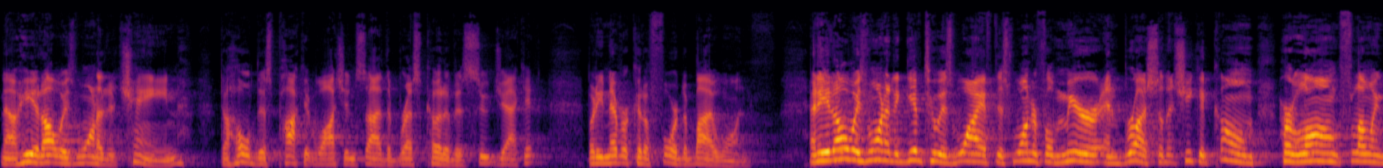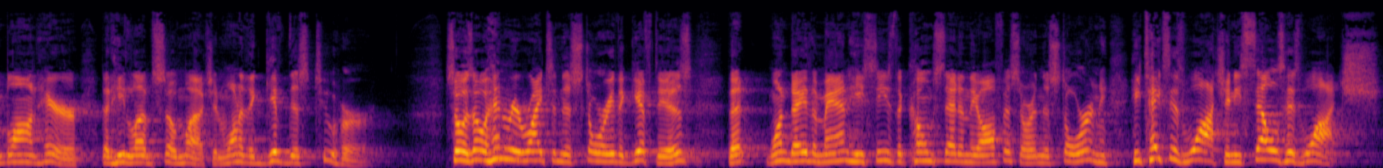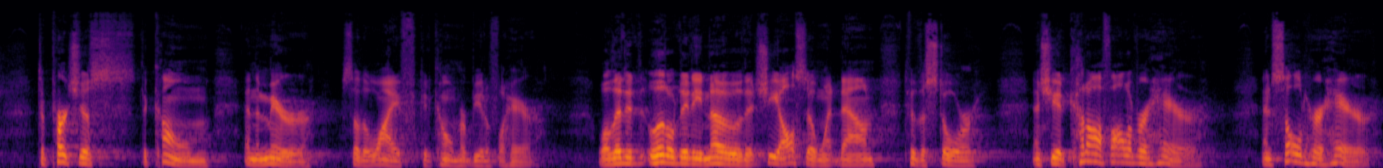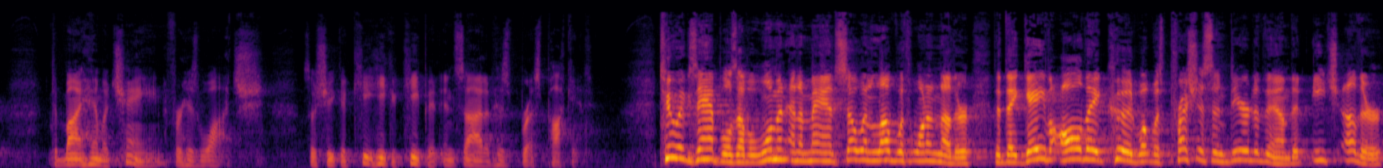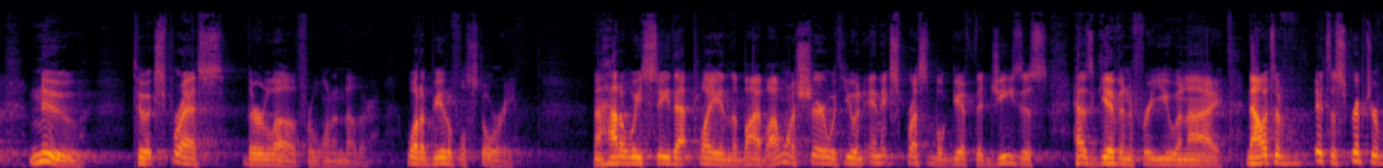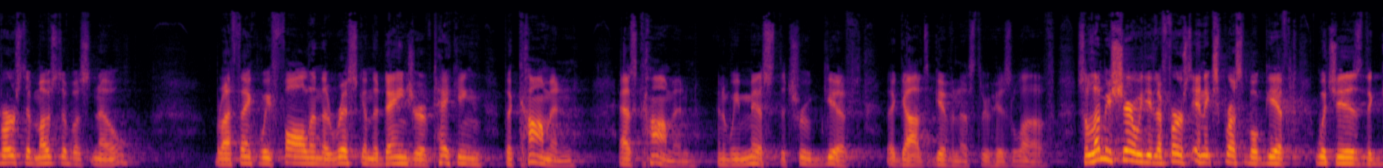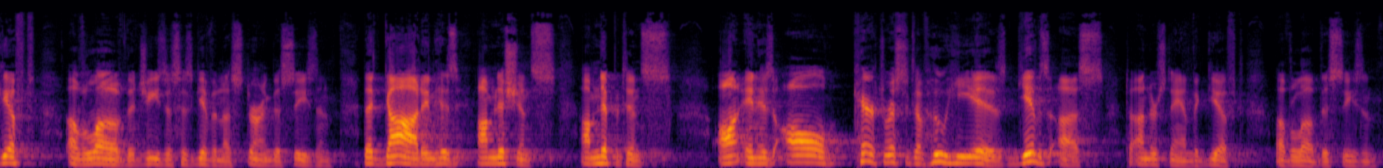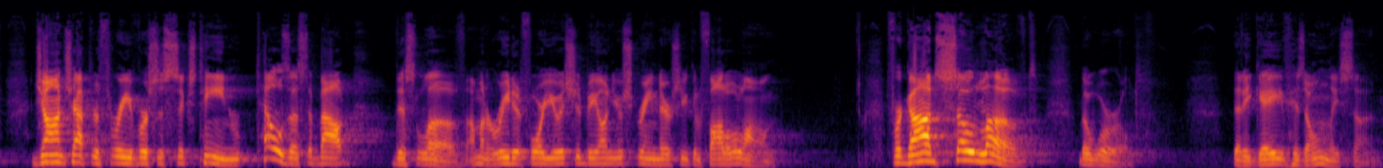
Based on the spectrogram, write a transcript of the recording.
Now, he had always wanted a chain to hold this pocket watch inside the breast coat of his suit jacket, but he never could afford to buy one. And he had always wanted to give to his wife this wonderful mirror and brush so that she could comb her long, flowing blonde hair that he loved so much and wanted to give this to her. So, as O. Henry writes in this story, the gift is that one day the man he sees the comb set in the office or in the store, and he, he takes his watch and he sells his watch to purchase the comb and the mirror so the wife could comb her beautiful hair. Well, little did he know that she also went down to the store and she had cut off all of her hair and sold her hair to buy him a chain for his watch so she could keep, he could keep it inside of his breast pocket. Two examples of a woman and a man so in love with one another that they gave all they could, what was precious and dear to them, that each other knew to express their love for one another. What a beautiful story. Now, how do we see that play in the Bible? I want to share with you an inexpressible gift that Jesus has given for you and I. Now, it's a, it's a scripture verse that most of us know, but I think we fall in the risk and the danger of taking the common as common and we miss the true gift that God's given us through His love. So let me share with you the first inexpressible gift, which is the gift of love that Jesus has given us during this season. That God, in His omniscience, omnipotence, in His all characteristics of who He is, gives us to understand the gift of love this season. John chapter 3, verses 16 tells us about this love. I'm going to read it for you. It should be on your screen there so you can follow along. For God so loved the world that he gave his only Son,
